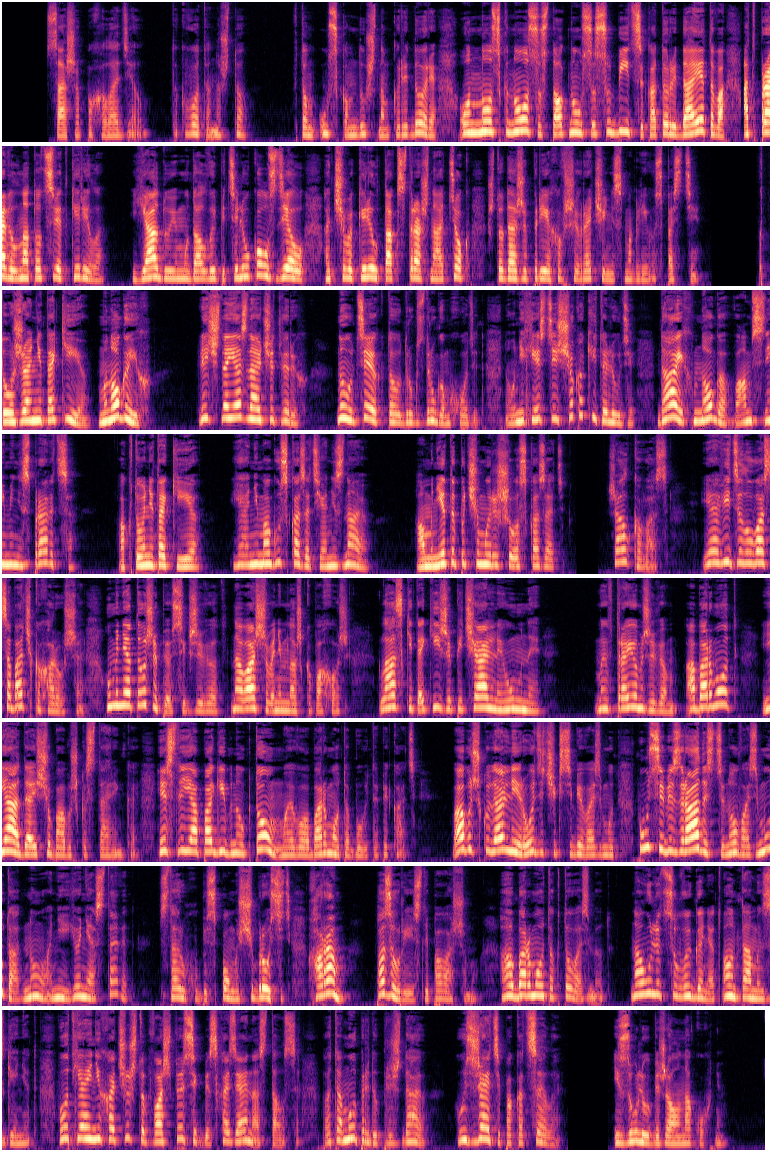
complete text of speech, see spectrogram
Саша похолодел. Так вот оно что. В том узком душном коридоре он нос к носу столкнулся с убийцей, который до этого отправил на тот свет Кирилла. Яду ему дал выпить или укол сделал, отчего Кирилл так страшно отек, что даже приехавшие врачи не смогли его спасти. Кто же они такие? Много их? Лично я знаю четверых. Ну, тех, кто друг с другом ходит. Но у них есть еще какие-то люди. Да, их много, вам с ними не справиться. А кто они такие? Я не могу сказать, я не знаю. А мне ты почему решила сказать? Жалко вас. Я видела у вас собачка хорошая. У меня тоже песик живет. На вашего немножко похож. Глазки такие же печальные, умные. Мы втроем живем. А Бармот... Я, да еще бабушка старенькая. Если я погибну, кто моего обормота будет опекать? Бабушку дальние родичи к себе возьмут. Пусть и без радости, но возьмут одну, они ее не оставят. Старуху без помощи бросить — харам. Позор, если по-вашему. А обормота кто возьмет? На улицу выгонят, он там и сгинет. Вот я и не хочу, чтобы ваш песик без хозяина остался. Потому и предупреждаю. Уезжайте, пока целы. И Зуля убежала на кухню.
